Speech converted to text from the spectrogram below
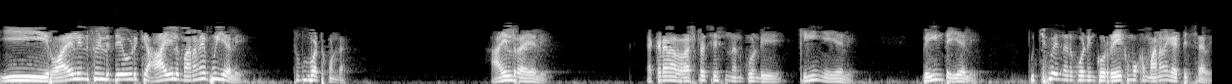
ఈ రాయల్ ఎన్ఫీల్డ్ దేవుడికి ఆయిల్ మనమే పుయ్యాలి తుప్పు పట్టకుండా. ఆయిల్ రాయాలి. ఎక్కడైనా రస్ట్ వచ్చేసింది అనుకోండి క్లీన్ చేయాలి. పెయింట్ వేయాలి. పుచ్చిపోయింది అనుకోండి ఇంకో రేకు ముక్క మనమే కట్టించాలి.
